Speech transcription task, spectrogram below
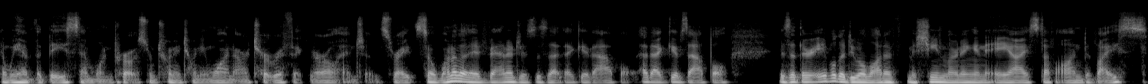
and we have the base m1 pros from 2021 are terrific neural engines right so one of the advantages is that that give apple uh, that gives apple is that they're able to do a lot of machine learning and AI stuff on device.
